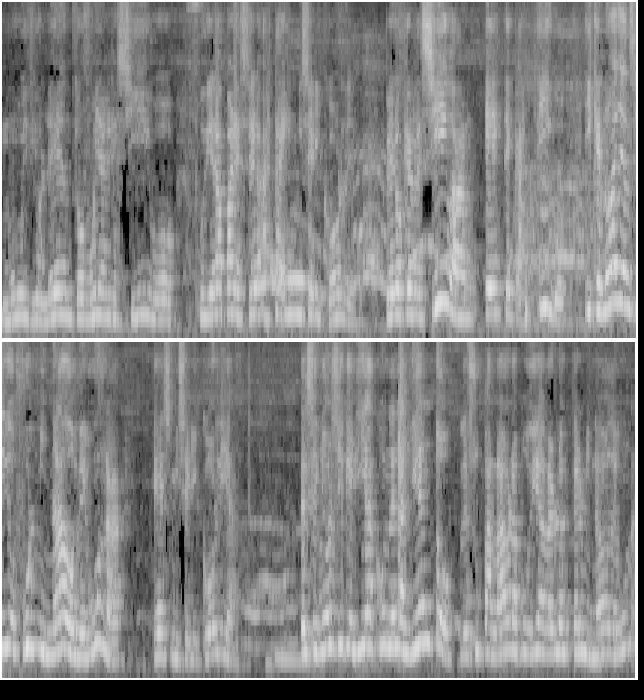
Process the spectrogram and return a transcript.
muy violento, muy agresivo, pudiera parecer hasta inmisericordia, pero que reciban este castigo y que no hayan sido fulminados de una es misericordia. El Señor si quería con el aliento de su palabra podía haberlo exterminado de una.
